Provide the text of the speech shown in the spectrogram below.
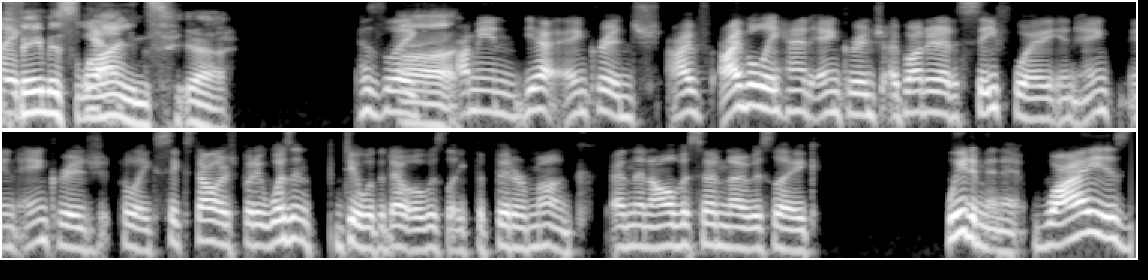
like, famous yeah. lines yeah Because like Uh, I mean, yeah, Anchorage. I've I've only had Anchorage. I bought it at a Safeway in An- in Anchorage for like six dollars, but it wasn't Deal with the Devil. It was like the Bitter Monk. And then all of a sudden, I was like, wait a minute, why is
